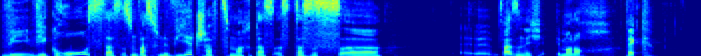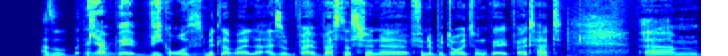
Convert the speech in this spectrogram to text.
wie, wie groß das ist und was für eine Wirtschaftsmacht das ist, das ist, äh, äh, weiß ich nicht, immer noch weg. Also, äh, Ja, äh, wie groß ist mittlerweile, also äh, was das für eine, für eine Bedeutung weltweit hat. Ähm,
